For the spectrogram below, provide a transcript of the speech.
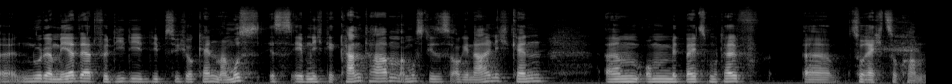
äh, nur der Mehrwert für die, die die Psycho kennen. Man muss es eben nicht gekannt haben, man muss dieses Original nicht kennen, ähm, um mit Bates Motel äh, zurechtzukommen.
